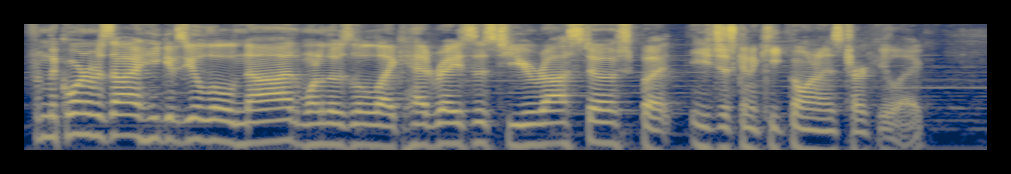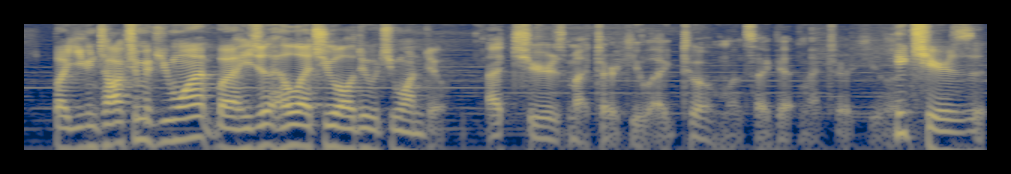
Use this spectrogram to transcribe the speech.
from the corner of his eye. He gives you a little nod, one of those little like head raises to you, Rostos. But he's just gonna keep going on his turkey leg. But you can talk to him if you want. But he just, he'll let you all do what you want to do. I cheers my turkey leg to him once I get my turkey leg. He cheers it.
